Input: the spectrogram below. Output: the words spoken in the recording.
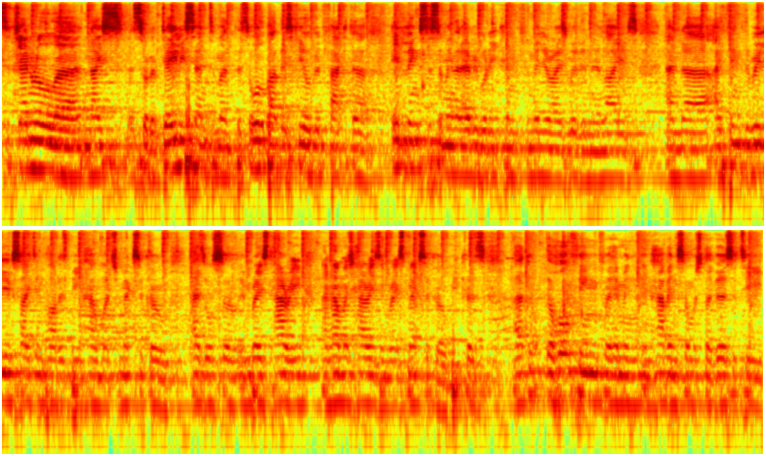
It's a general uh, nice uh, sort of daily sentiment that's all about this feel-good factor. It links to something that everybody can familiarize with in their lives. And uh, I think the really exciting part has been how much Mexico has also embraced Harry and how much Harry's embraced Mexico because uh, the whole theme for him in, in, having so much diversity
